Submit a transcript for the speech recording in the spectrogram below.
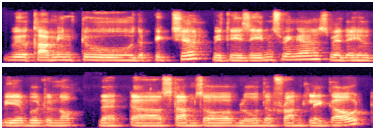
will come into the picture with his in swingers, whether he'll be able to knock that uh, stumps or blow the front leg out,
